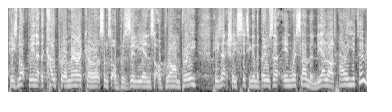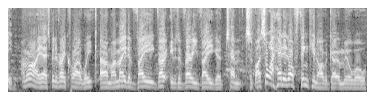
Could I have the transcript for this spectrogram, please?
He's not been at the Copa America or some sort of Brazilian sort of Grand Prix. He's actually sitting in the boozer in West London. The Allard. How are you doing? I'm alright, yeah. It's been a very quiet week. Um, I made a vague, very, it was a very vague attempt. I sort of headed off thinking I would go to Millwall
